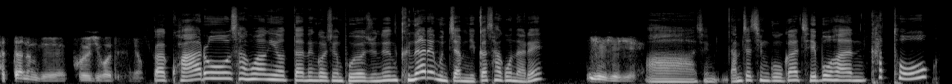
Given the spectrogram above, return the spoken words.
했다는 게 보여지거든요. 그러니까 과로 상황이었다는 걸 지금 보여주는 그날의 문자입니까? 사고 날에? 예 예 예. 아, 지금 남자친구가 제보한 카톡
